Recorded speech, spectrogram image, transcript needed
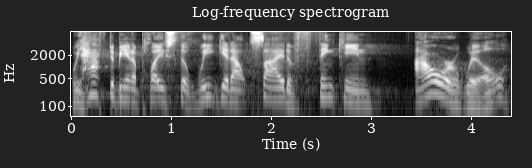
we have to be in a place that we get outside of thinking our will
